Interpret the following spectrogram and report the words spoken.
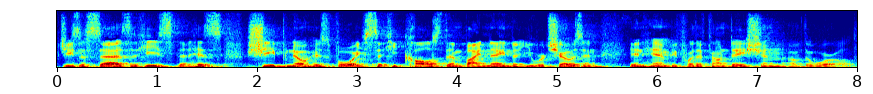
Jesus says that, he's, that his sheep know his voice, that he calls them by name, that you were chosen in him before the foundation of the world.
